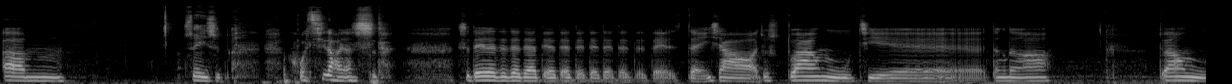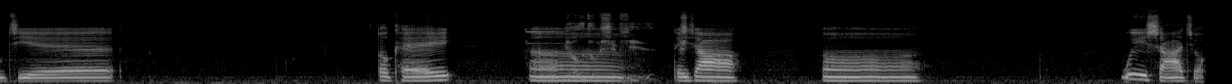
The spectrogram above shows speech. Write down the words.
嗯，所以是，我记得好像是的。是对对对对对对对对对对对对，等一下啊，就是端午节，等等啊，端午节，OK，嗯，等一下啊，嗯，为啥叫？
